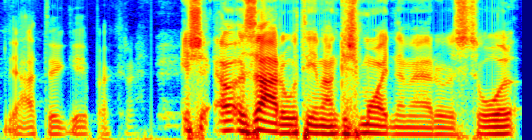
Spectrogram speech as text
játékgépekre. És a záró témánk is majdnem erről szól.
